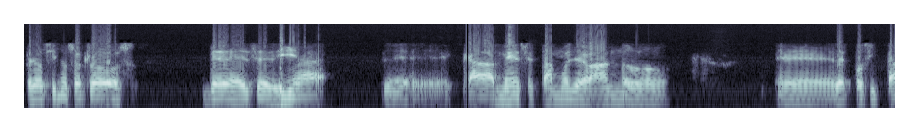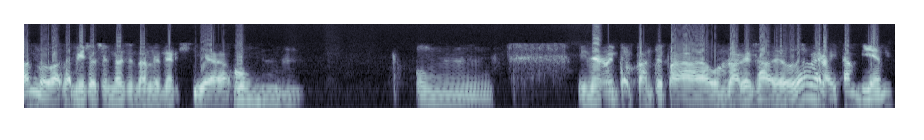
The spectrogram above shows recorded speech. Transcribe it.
Pero sí nosotros desde ese día, eh, cada mes estamos llevando, eh, depositando a la Administración Nacional de Energía un un dinero importante para honrar esa deuda, ¿verdad? Y también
